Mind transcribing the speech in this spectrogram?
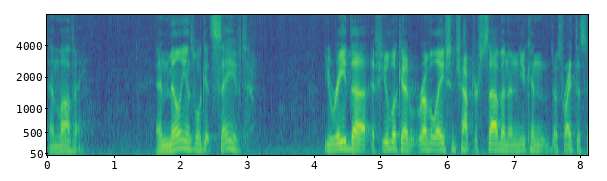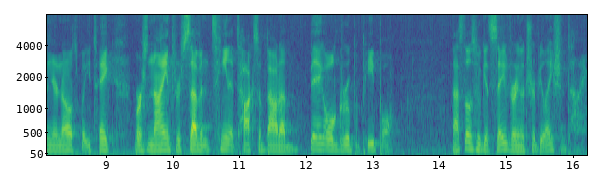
and loving. And millions will get saved. You read the, if you look at Revelation chapter 7, and you can just write this in your notes, but you take verse 9 through 17, it talks about a big old group of people. That's those who get saved during the tribulation time.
